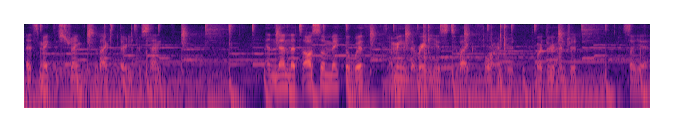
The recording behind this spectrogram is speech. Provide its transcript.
Let's make the strength to like 30% and then let's also make the width I mean the radius to like 400 or 300 so yeah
